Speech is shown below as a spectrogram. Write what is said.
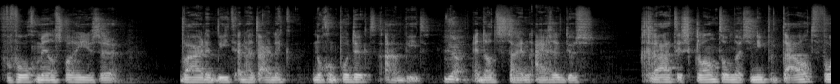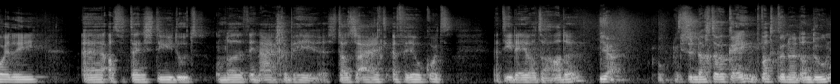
vervolgmails waarin je ze waarde biedt en uiteindelijk nog een product aanbiedt. Ja. En dat zijn eigenlijk dus gratis klanten, omdat je niet betaalt voor die advertenties die je doet, omdat het in eigen beheer is. Dat is eigenlijk even heel kort het idee wat we hadden. Ja. Dus toen dachten we, oké, okay, wat kunnen we dan doen?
